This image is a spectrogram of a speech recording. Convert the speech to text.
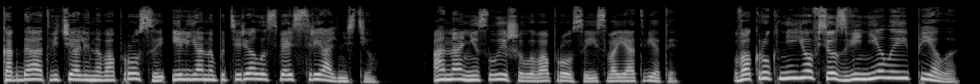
Когда отвечали на вопросы, Ильяна потеряла связь с реальностью. Она не слышала вопросы и свои ответы. Вокруг нее все звенело и пело,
